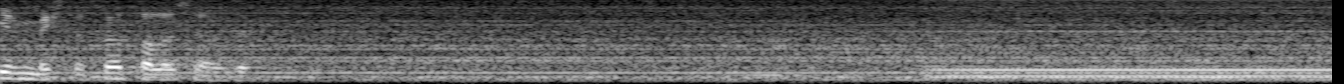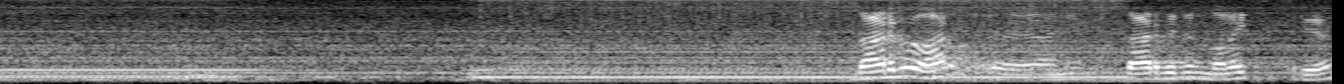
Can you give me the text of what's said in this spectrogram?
25'te sonra talaş alacak. Darbe var. Ee, hani darbeden dolayı titriyor.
